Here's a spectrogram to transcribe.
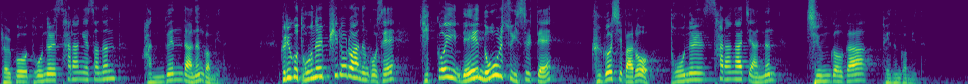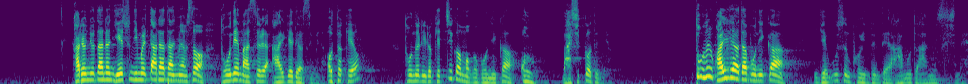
결국 돈을 사랑해서는 안 된다는 겁니다. 그리고 돈을 필요로 하는 곳에 기꺼이 내놓을 수 있을 때 그것이 바로 돈을 사랑하지 않는 증거가 되는 겁니다. 가룟 유다는 예수님을 따라다니면서 돈의 맛을 알게 되었습니다. 어떻게요? 돈을 이렇게 찍어 먹어 보니까 어우 맛있거든요. 돈을 관리하다 보니까 이게 웃음 포인트인데 아무도 안 웃으시네요.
